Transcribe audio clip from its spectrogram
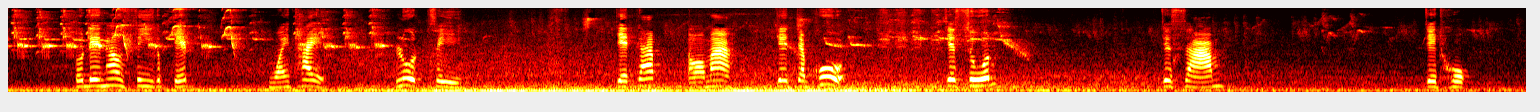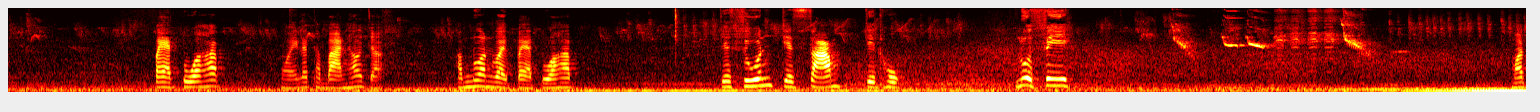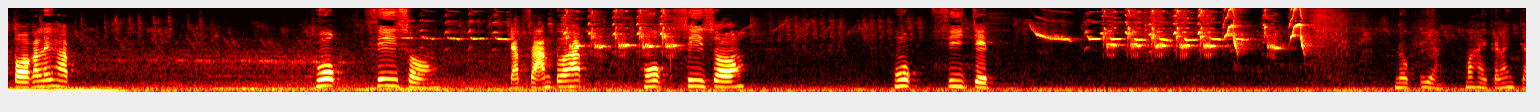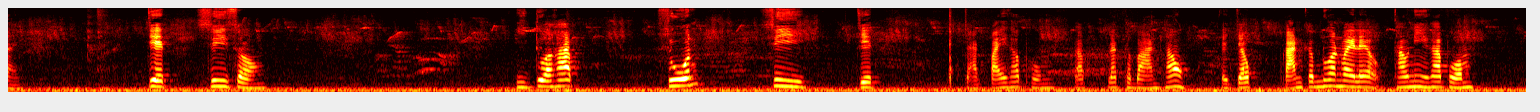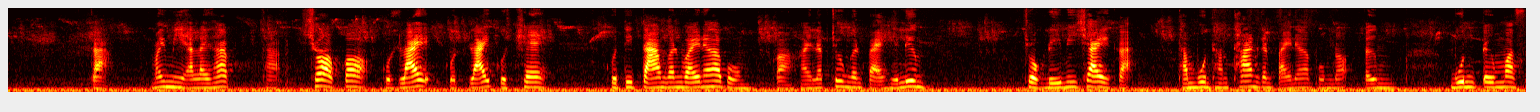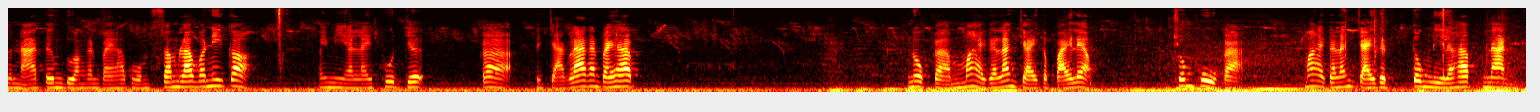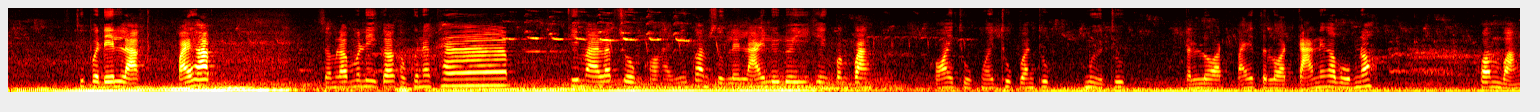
ตัวเด่นเท่าสี่กับเจ็ดหวยไทยลูดสี่เจ็ดครับ ต่อมาเจ็ดจับคู่เจ็ดศูนย์ เจ็ดสามเจ็ดหกแปดตัวครับ หวยรัฐบาลเขาจะคำนวณไว้แปดตัวครับเจ็ดศูนย์เจ็ดสามเจ็ดหกลูดซีมาต่อกันเลยครับหกสี่สองจับสามตัวครับหกสี่สองหกสี่เจ็ด นกเอียง มาให้กำลังใจเจ็ดสี่สองอีกตัวครับศูนย์สี่เจ็ดจัดไปครับผมกับรัฐบาลเท่าแต่เจ้าการคำนวณไว้แล้ว เท่านี้ครับผมกะไม่มีอะไรครับ ถ้าชอบก็กดไลค์กดไลค์กดแชร์ กดติดตามกันไว้นะครับผม ก็ให้รับชมกันไปอย่าลืมโชคดีไม่ใช่กะ ทำบุญทำท่านกันไปนะครับผมเนาะเติมบุญเติมวาสนาเติมดวงกันไปครับผมสำหรับวันนี้ก็ไม่มีอะไรพูดเยอะ ก็ไปจากลากันไปครับ นกกะมาให้กำลังใจกับไปแล้ว ชมพูกะมาให้กำลังใจกับตรงนี้แล้วครับ นั่นคือประเด็นหลักไปครับสำหรับวันนี้ก็ขอบคุณนะครับ ที่มารับชมขอให้มีความสุขหลายๆรวยๆเฮงปังๆ ขอให้ถูกหวยทุกวันทุก มือทุกตลอดไปตลอดกาลนะครับผมเนาะความหวัง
